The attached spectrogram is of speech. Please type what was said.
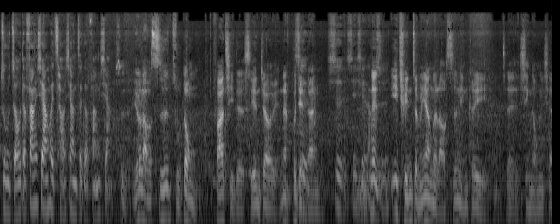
主轴的方向会朝向这个方向。是有老师主动发起的实验教育，那不简单。是，谢谢老那师。一群怎么样的老师，您可以再形容一下？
